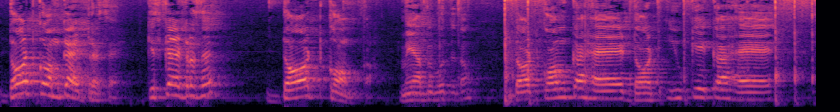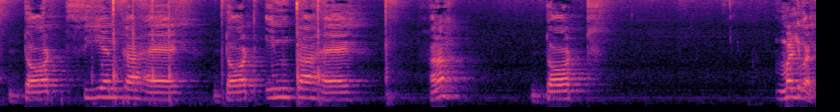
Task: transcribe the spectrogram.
डॉट कॉम का एड्रेस है। किसका एड्रेस है? डॉट कॉम का। मैं यहाँ पे बोल देता हूँ डॉट कॉम का है डॉट यूके का है डॉट सी एन का है डॉट इन का है है ना? Dot multiple.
